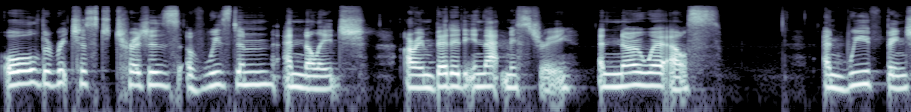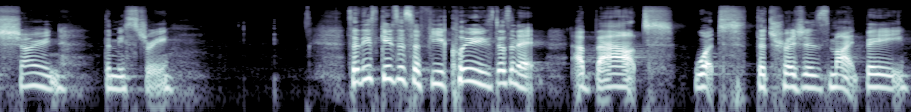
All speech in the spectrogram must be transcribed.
All the richest treasures of wisdom and knowledge are embedded in that mystery and nowhere else. And we've been shown the mystery. So, this gives us a few clues, doesn't it, about what the treasures might be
